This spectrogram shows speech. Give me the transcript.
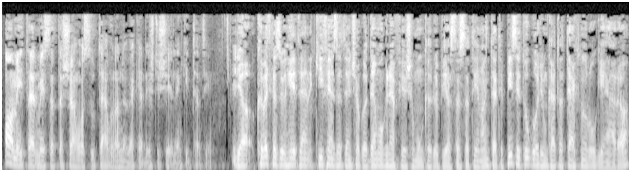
ami természetesen hosszú távon a növekedés növekedést is élénkítheti. Ugye a következő héten kifejezetten csak a demográfia és a munkaerőpiac lesz a témánk, tehát egy picit ugorjunk át a technológiára,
